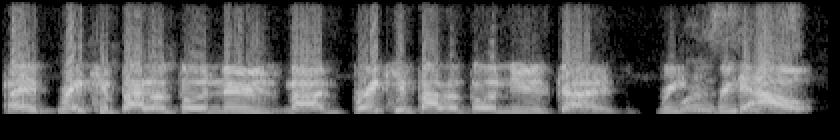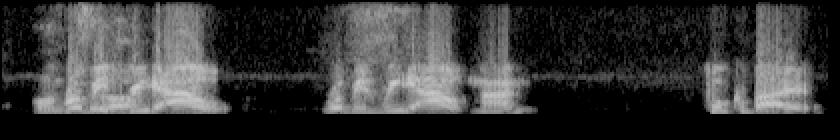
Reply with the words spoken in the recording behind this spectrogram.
Hey, breaking Ballon d'Or news, man. Breaking Ballon d'Or news, guys. Read Where is read it out. On Robin, Twitter? read it out. Robin, read it out, man. Talk about it.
